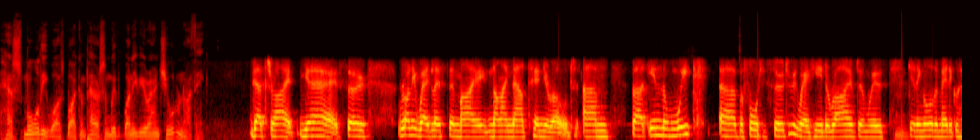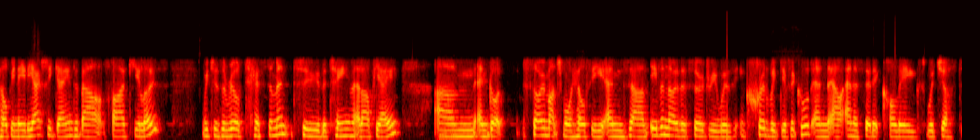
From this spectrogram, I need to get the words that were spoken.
how small he was by comparison with one of your own children, I think. That's right, yeah. So Ronny weighed less than my nine, now 10 year old. Um, but in the week uh, before his surgery, where he had arrived and was mm. getting all the medical help he needed, he actually gained about five kilos, which is a real testament to the team at RPA, um, mm. and got so much more healthy. And um, even though the surgery was incredibly difficult and our anaesthetic colleagues were just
